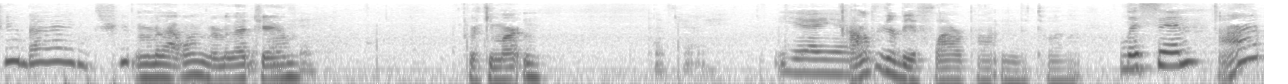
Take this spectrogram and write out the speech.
She banged. She... Remember that one? Remember that jam? Okay. Ricky Martin? Okay. Yeah, yeah. I don't think there'd be a flower pot in the toilet. Listen. Alright,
